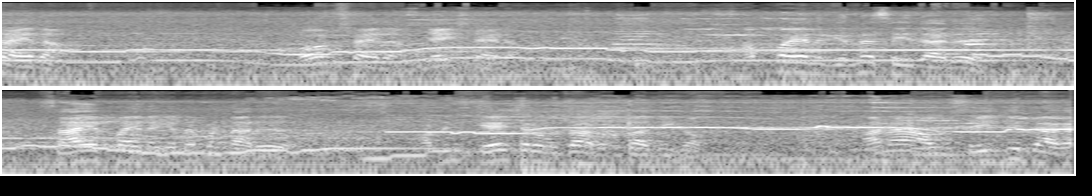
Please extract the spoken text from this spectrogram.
சாய்ராம். ஓம் சாய்ராம் ஜெய் சாய்ராம். அப்பா எனக்கு என்ன செய்தாரு? சாயப்பா எனக்கு என்ன பண்ணார்? அப்படின்னு கேட்குறவங்க தான் ரொம்ப அதிகம். ஆனால் அவர் செய்திருக்காக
